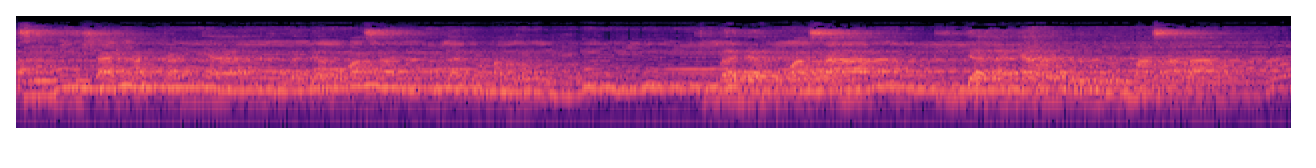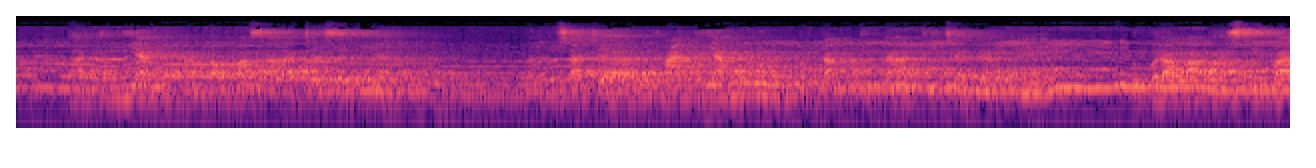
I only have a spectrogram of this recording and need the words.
usul disyariatkannya ibadah puasa di bulan Ramadan. Ibadah puasa Beberapa peristiwa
